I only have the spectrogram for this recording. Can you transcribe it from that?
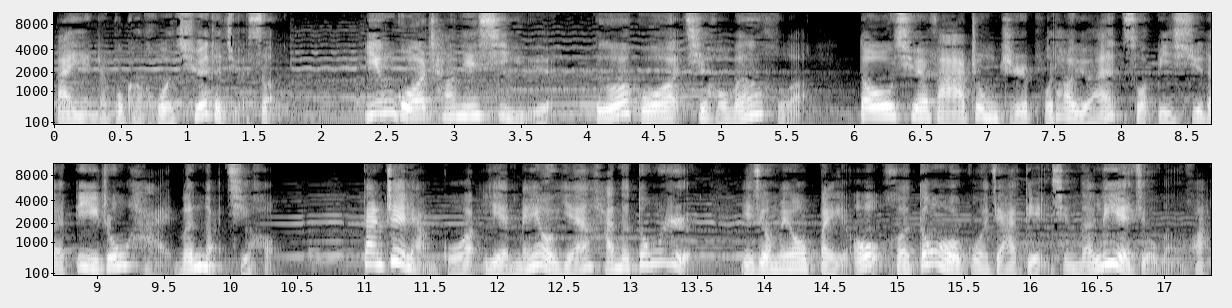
扮演着不可或缺的角色。英国常年细雨，德国气候温和，都缺乏种植葡萄园所必需的地中海温暖气候，但这两国也没有严寒的冬日。也就没有北欧和东欧国家典型的烈酒文化。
